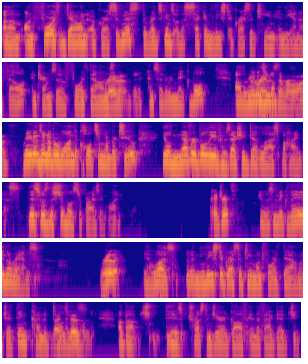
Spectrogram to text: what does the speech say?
um, on fourth down aggressiveness, the Redskins are the second least aggressive team in the NFL in terms of fourth downs Raven. that are considered makeable. Uh, the, Ravens, the Ravens are number, number one. Ravens are number one. The Colts are number two. You'll never believe who's actually dead last behind us. This was the most surprising one. Patriots. It was McVay and the Rams. Really? It was the least aggressive team on fourth down, which I think kind of tells you about his trust in Jared Goff and the fact that J-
